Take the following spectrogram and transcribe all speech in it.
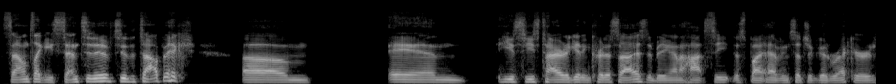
sounds like he's sensitive to the topic, um, and he's he's tired of getting criticized and being on a hot seat despite having such a good record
